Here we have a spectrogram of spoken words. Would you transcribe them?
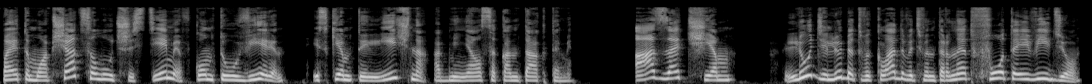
Поэтому общаться лучше с теми, в ком ты уверен, и с кем ты лично обменялся контактами. А зачем? Люди любят выкладывать в интернет фото и видео.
